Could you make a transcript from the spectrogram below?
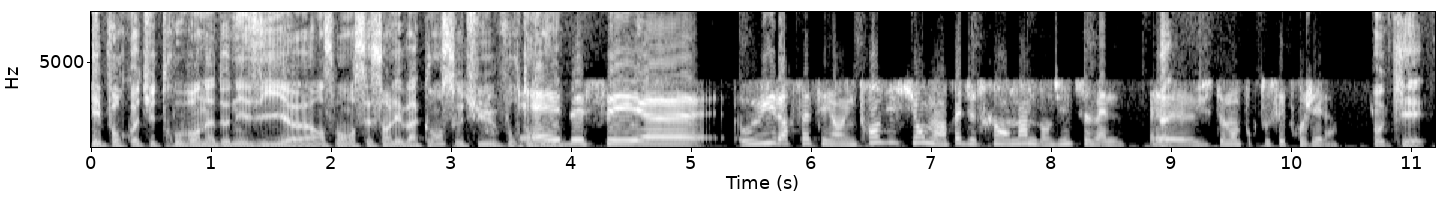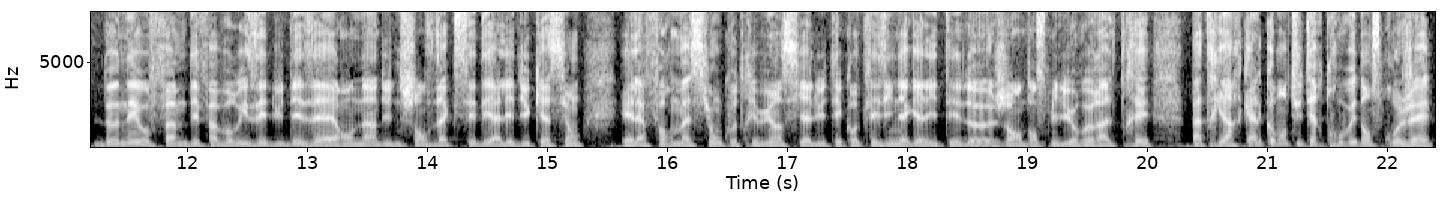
Et pourquoi tu te trouves en Indonésie euh, en ce moment? Ce sont les vacances ou tu pour ton Eh ben c'est euh, oui alors ça c'est une transition mais en fait je serai en Inde dans une semaine justement pour tous ces projets là. Ok, donner aux femmes défavorisées du désert en Inde une chance d'accéder à l'éducation et à la formation, contribue ainsi à lutter contre les inégalités de genre dans ce milieu rural très patriarcal. Comment tu t'es retrouvée dans ce projet?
